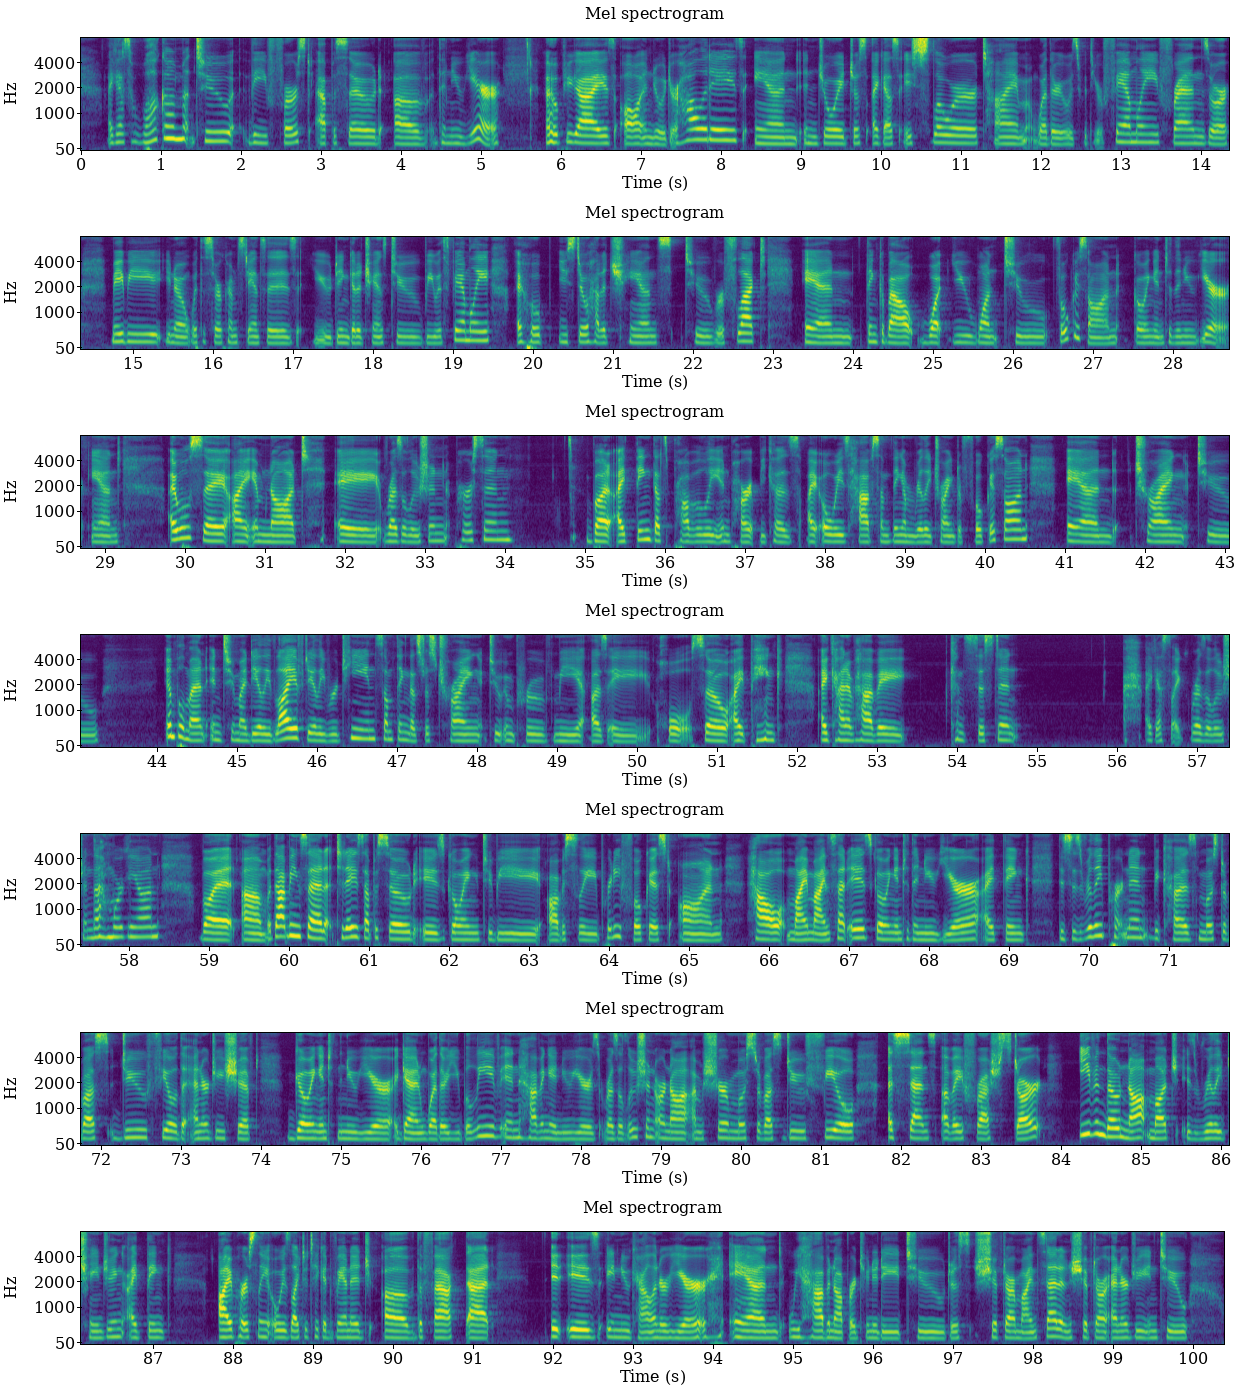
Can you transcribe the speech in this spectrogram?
I guess welcome to the first episode of the new year. I hope you guys all enjoyed your holidays and enjoyed just, I guess, a slower time, whether it was with your family, friends, or maybe, you know, with the circumstances you didn't get a chance to be with family. I hope you still had a chance to reflect and think about what you want to focus on going into the new year. And I will say I am not a resolution person, but I think that's probably in part because I always have something I'm really trying to focus on and trying to implement into my daily life, daily routine, something that's just trying to improve me as a whole. So I think I kind of have a consistent, I guess, like resolution that I'm working on. But um, with that being said, today's episode is going to be obviously pretty focused on how my mindset is going into the new year. I think this is really pertinent because most of us do feel the energy shift going into the new year. Again, whether you believe in having a New Year's resolution or not, I'm sure most of us do feel a sense of a fresh start. Even though not much is really changing, I think I personally always like to take advantage of the fact that it is a new calendar year and we have an opportunity to just shift our mindset and shift our energy into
